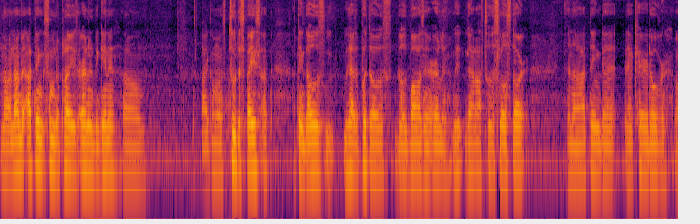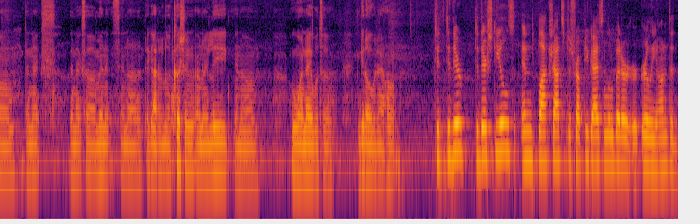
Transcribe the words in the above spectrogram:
no, not. I think some of the plays early in the beginning, um, like on to the space. I, I think those we, we had to put those those balls in early. We got off to a slow start, and uh, I think that that carried over um, the next the next uh, minutes, and uh, they got a little cushion on their league, and um, we weren't able to get over that hump. Did, did their did their steals and block shots disrupt you guys a little bit or, or early on? Did,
